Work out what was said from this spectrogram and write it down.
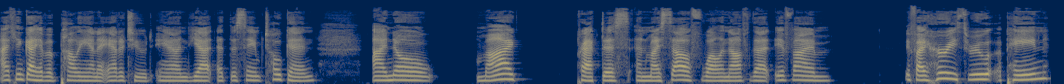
I think I have a Pollyanna attitude and yet at the same token I know my practice and myself well enough that if I'm if I hurry through a pain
